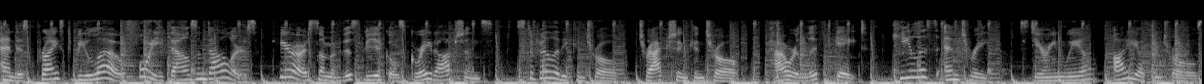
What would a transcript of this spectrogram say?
and is priced below $40,000. Here are some of this vehicle's great options. Stability control, traction control, power lift gate, keyless entry, steering wheel, audio controls,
